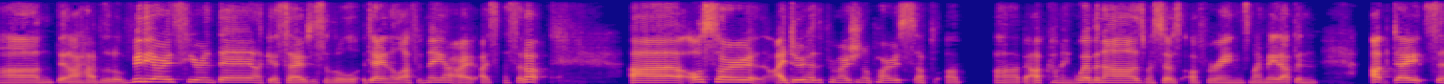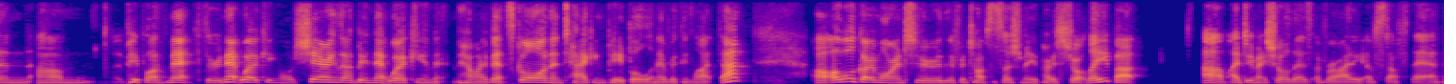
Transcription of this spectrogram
Um, then I have little videos here and there. Like I say, it's just a little day in the life of me. I, I, I set up. Uh, also, I do have the promotional posts up, up uh, about upcoming webinars, my service offerings, my meetup, and updates and um, people I've met through networking or sharing that I've been networking and how my event's gone and tagging people and everything like that. Uh, I will go more into the different types of social media posts shortly, but um, I do make sure there's a variety of stuff there.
